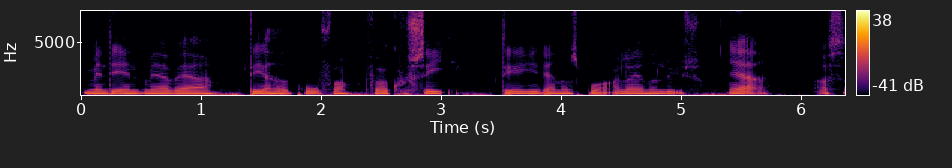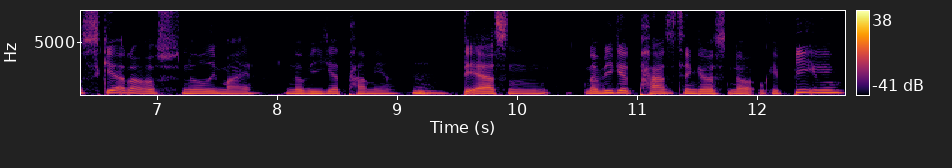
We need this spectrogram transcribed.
Men det endte med at være det, jeg havde brug for, for at kunne se det i et andet spor eller andet lys. Ja. Og så sker der også noget i mig, når vi ikke er et par mere. Mm. Det er sådan, når vi ikke er et par, så tænker jeg også, Nå, okay, bilen,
